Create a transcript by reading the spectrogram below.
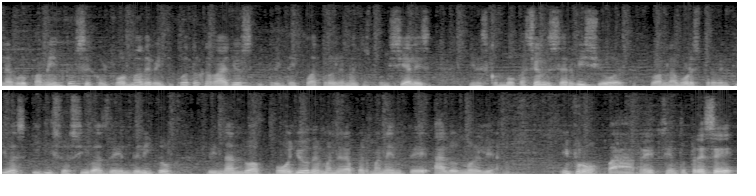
El agrupamiento se conforma de 24 caballos y 34 elementos policiales, quienes con vocación de servicio efectúan labores preventivas y disuasivas del delito, brindando apoyo de manera permanente a los morelianos. Informó para Red 113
